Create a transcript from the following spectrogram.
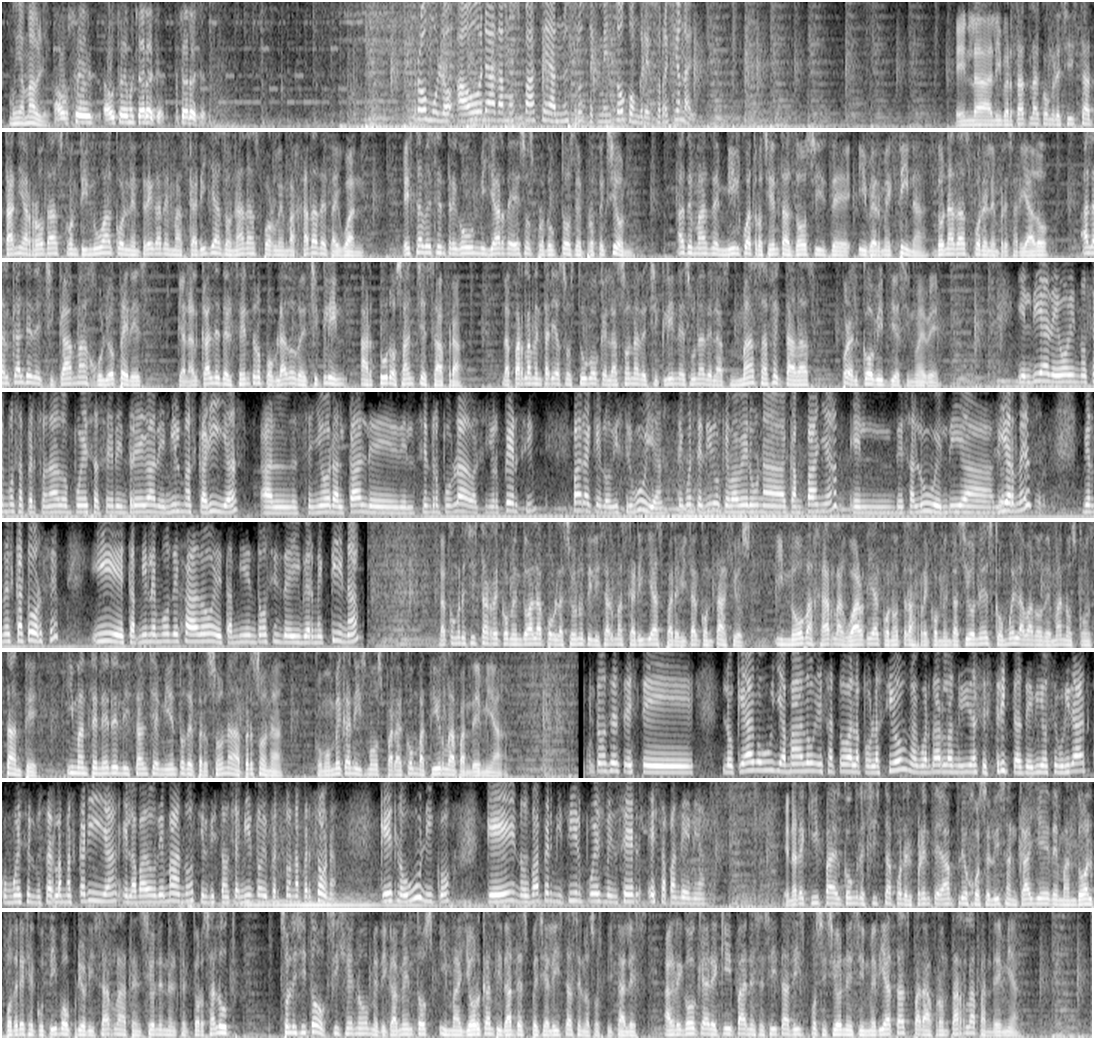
Muy amable. A usted, a ustedes muchas gracias. Muchas gracias. Rómulo, ahora damos pase a nuestro segmento Congreso Regional. En la Libertad, la congresista Tania Rodas continúa con la entrega de mascarillas donadas por la Embajada de Taiwán. Esta vez entregó un millar de esos productos de protección, además de 1.400 dosis de ivermectina donadas por el empresariado al alcalde de Chicama, Julio Pérez, y al alcalde del centro poblado de Chiclín, Arturo Sánchez Zafra. La parlamentaria sostuvo que la zona de Chiclín es una de las más afectadas por el COVID-19 y el día de hoy nos hemos apersonado pues a hacer entrega de mil mascarillas al señor alcalde del centro poblado, al señor Percy, para que lo distribuya. Tengo entendido que va a haber una campaña el de salud el día viernes, viernes 14, y eh, también le hemos dejado eh, también dosis de ivermectina. La congresista recomendó a la población utilizar mascarillas para evitar contagios y no bajar la guardia con otras recomendaciones como el lavado de manos constante y mantener el distanciamiento de persona a persona como mecanismos para combatir la pandemia. Entonces, este, lo que hago un llamado es a toda la población a guardar las medidas estrictas de bioseguridad, como es el usar la mascarilla, el lavado de manos y el distanciamiento de persona a persona, que es lo único que nos va a permitir pues vencer esta pandemia. En Arequipa, el congresista por el Frente Amplio José Luis Ancalle demandó al Poder Ejecutivo priorizar la atención en el sector salud. Solicitó oxígeno, medicamentos y mayor cantidad de especialistas en los hospitales. Agregó que Arequipa necesita disposiciones inmediatas para afrontar la pandemia.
